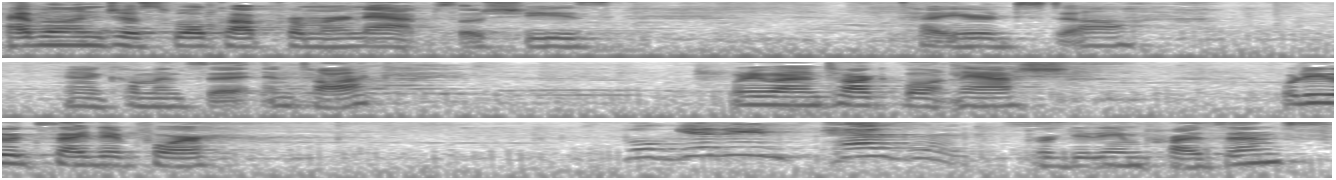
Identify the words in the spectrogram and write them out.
Evelyn just woke up from her nap, so she's tired still. Gonna come and sit and talk. What do you want to talk about, Nash? What are you excited for? For getting presents. For getting presents?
